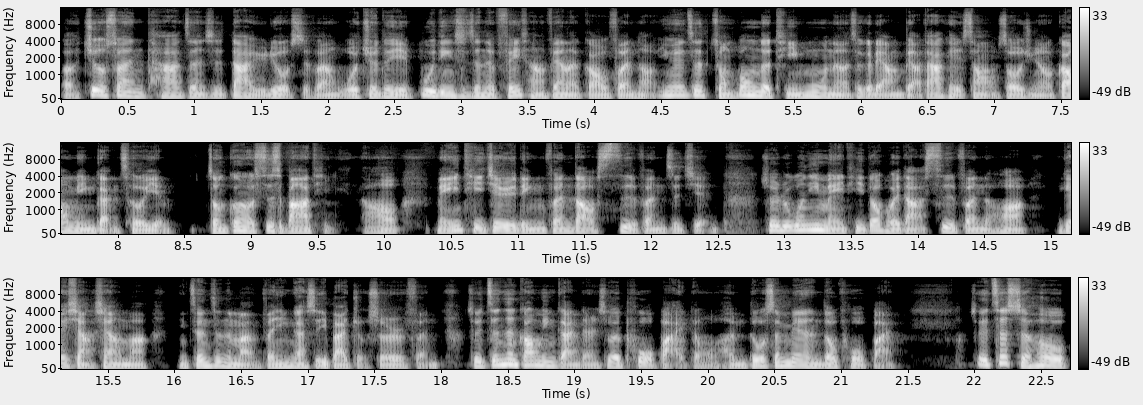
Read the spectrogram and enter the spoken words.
呃，就算它真的是大于六十分，我觉得也不一定是真的非常非常的高分哈，因为这总共的题目呢，这个量表大家可以上网搜寻哦，高敏感测验。总共有四十八题，然后每一题介于零分到四分之间。所以如果你每一题都回答四分的话，你可以想象吗？你真正的满分应该是一百九十二分。所以真正高敏感的人是会破百的，很多身边人都破百。所以这时候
